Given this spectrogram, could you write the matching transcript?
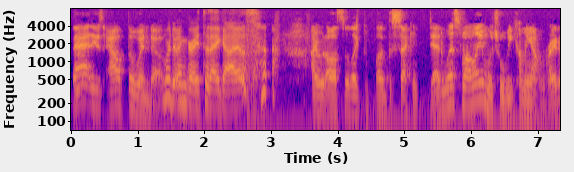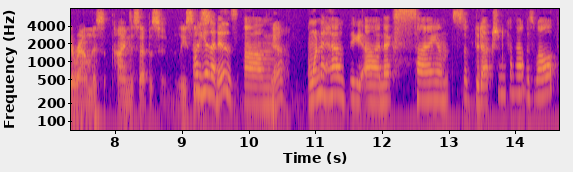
That is out the window. We're doing great today, guys. I would also like to plug the second Dead West volume, which will be coming out right around this time this episode releases. oh yeah, that is. Um, yeah. I want to have the uh, next Science of Deduction come out as well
